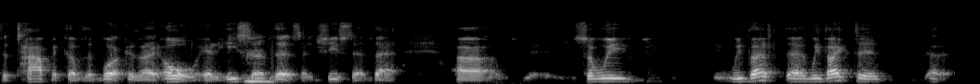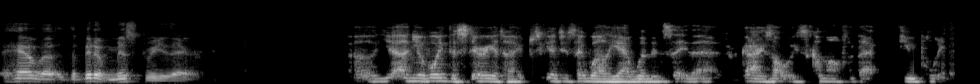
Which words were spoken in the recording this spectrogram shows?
the topic of the book is like, oh, and he said mm-hmm. this and she said that. Uh, so we we left. Uh, we'd like to uh, have a, the bit of mystery there. Uh, yeah, and you avoid the stereotypes. You can't just say, "Well, yeah, women say that." Guys always come off with that viewpoint.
